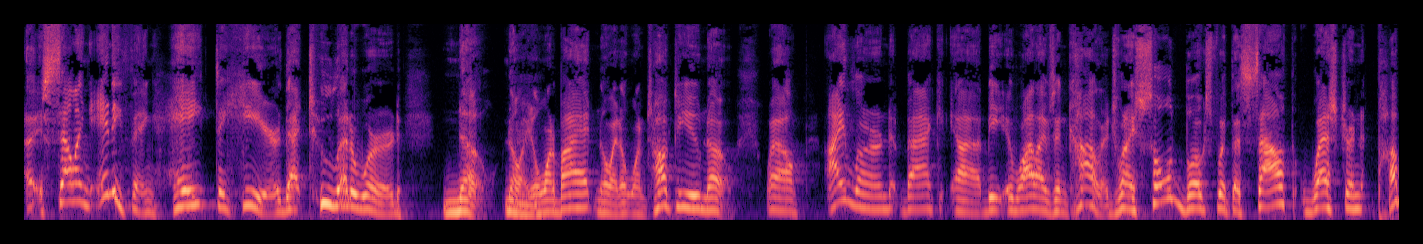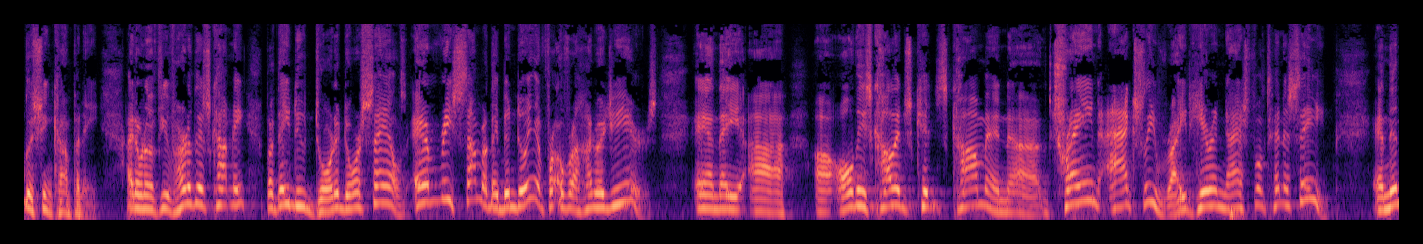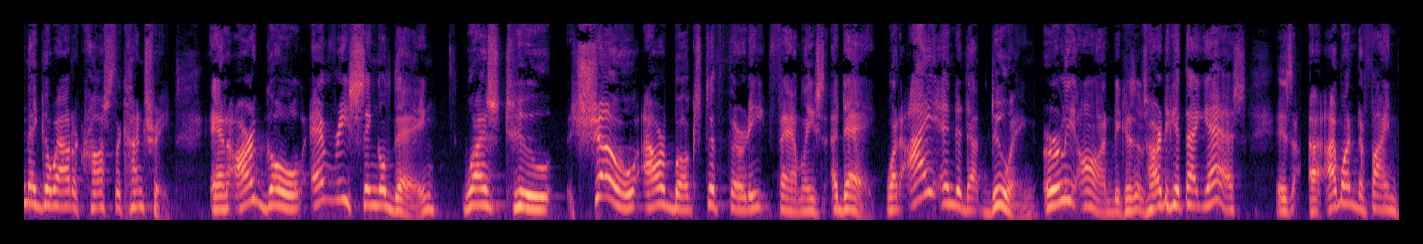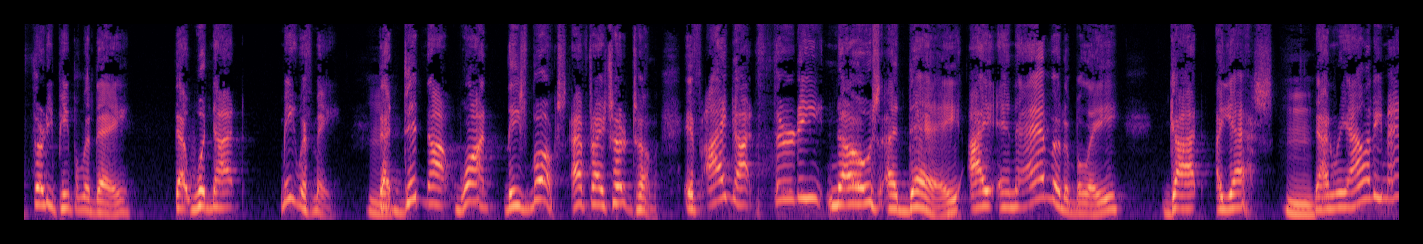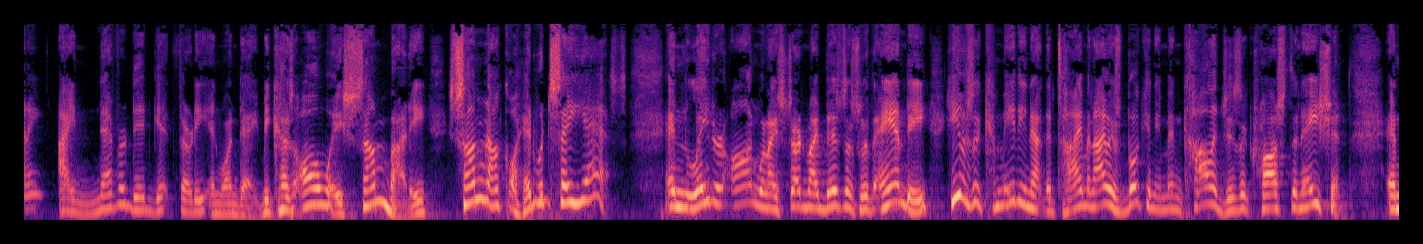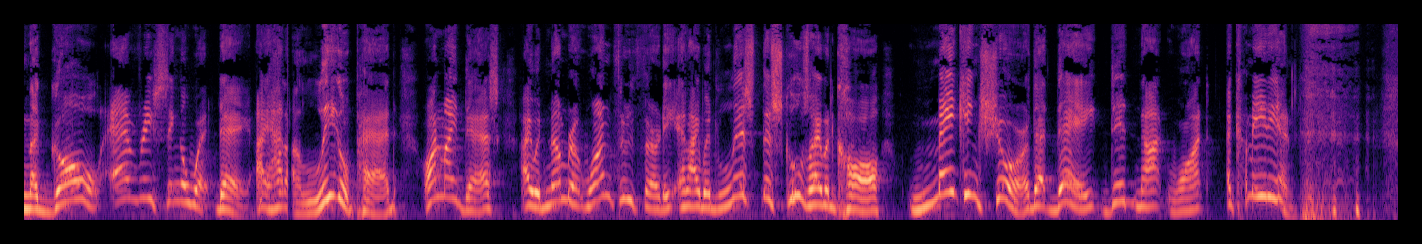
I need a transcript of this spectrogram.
uh, selling anything hate to hear that two letter word, no. No, I don't mm. want to buy it. No, I don't want to talk to you. No. Well, I learned back uh, be, while I was in college when I sold books with the Southwestern Publishing Company. I don't know if you've heard of this company, but they do door to door sales every summer. They've been doing it for over hundred years, and they uh, uh, all these college kids come and uh, train actually right here in Nashville, Tennessee, and then they go out across the country. And our goal every single day was to show our books to 30 families a day. What I ended up doing early on, because it was hard to get that yes, is uh, I wanted to find 30 people a day that would not meet with me. Hmm. That did not want these books after I showed it to them. If I got 30 no's a day, I inevitably got a yes. Hmm. Now, in reality, Manny, I never did get 30 in one day because always somebody, some knucklehead would say yes. And later on, when I started my business with Andy, he was a comedian at the time and I was booking him in colleges across the nation. And the goal every single day, I had a legal pad on my desk. I would number it one through 30 and I would list the schools I would call making sure that they did not want a comedian.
